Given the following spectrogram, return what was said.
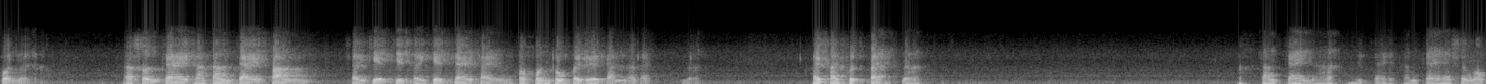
คนนะถ้าสนใจถ้าตั้งใจฟังสังเกตจิตสังเกตใจไปมันก็พ้นทุกข์ไปด้วยกันนั่นแหละนะค่อยๆฝึกไปนะตั้งใจนะตั้งใจทำใจให้สงบ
